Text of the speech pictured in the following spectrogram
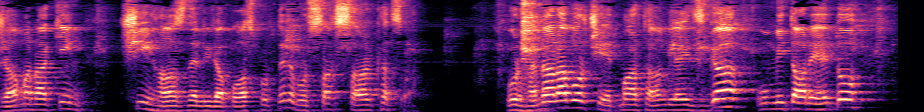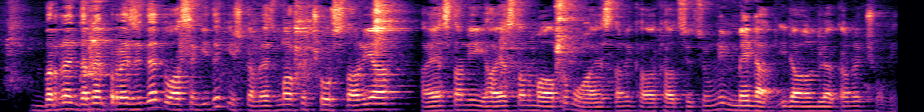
ժամանակին չի հանձնել իր պասպորտները, որ սա սարկած է։ Որ հնարավոր չի այդ մարդը Անգլիայից գա ու մի տարի հետո բռնեն դնեն պրեզիդենտ ու ասեն գիտեք ինչ կամ այս մարդը 4 տարի է Հայաստանի Հայաստանում ապրում ու Հայաստանի քաղաքացիություն ունի, մենակ իր անգլիականը չունի։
